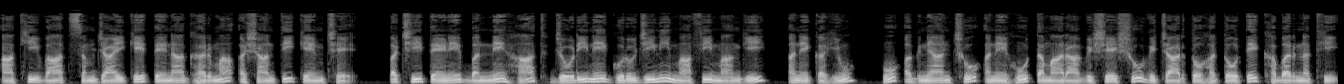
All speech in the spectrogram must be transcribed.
આખી વાત સમજાઈ કે તેના ઘરમાં અશાંતિ કેમ છે. પછી તેણે બંને હાથ જોડીને ગુરુજીની માફી માંગી અને કહ્યું, હું અજ્ઞાન છું અને હું તમારા વિશે શું વિચારતો હતો તે ખબર નથી.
